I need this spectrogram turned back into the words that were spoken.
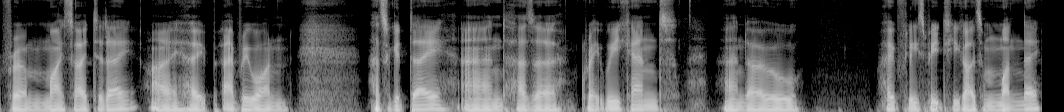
from my side today. I hope everyone has a good day and has a great weekend. And I will hopefully speak to you guys on Monday.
